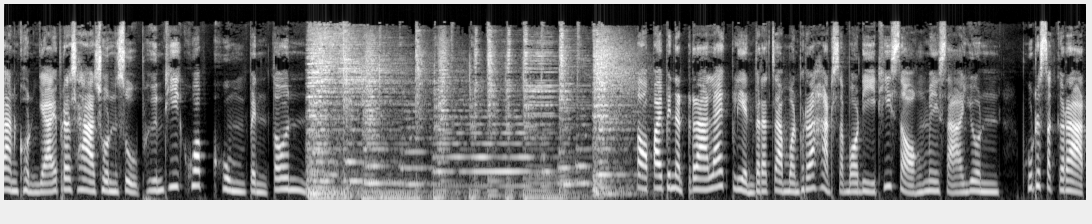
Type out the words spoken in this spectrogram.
การขนย้ายประชาชนสู่พื้นที่ควบคุมเป็นต้น ต่อไปเป็นอัตราแลกเปลี่ยนประจำวันพระหัสบดีที่ 2 เมษายน พุทธศักราช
